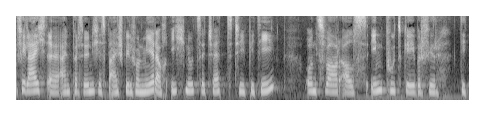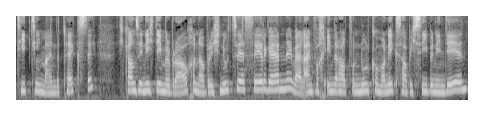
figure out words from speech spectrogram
vielleicht äh, ein persönliches Beispiel von mir. Auch ich nutze ChatGPT und zwar als Inputgeber für die Titel meiner Texte. Ich kann sie nicht immer brauchen, aber ich nutze es sehr gerne, weil einfach innerhalb von 0,x habe ich sieben Ideen.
